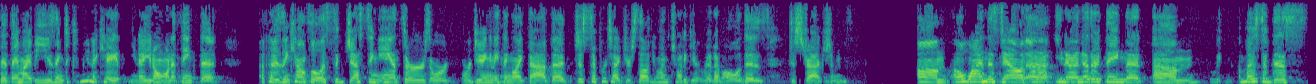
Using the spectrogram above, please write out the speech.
that they might be using to communicate. You know, you don't want to think that opposing counsel is suggesting answers or or doing anything like that, but just to protect yourself, you want to try to get rid of all of those distractions. Um, I'll wind this down. Uh, you know, another thing that um, we, most of this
